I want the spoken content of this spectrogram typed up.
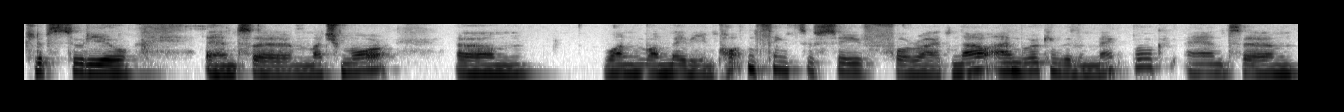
Clip Studio, and uh, much more. Um, one, one maybe important thing to say for right now, I'm working with a MacBook and um,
